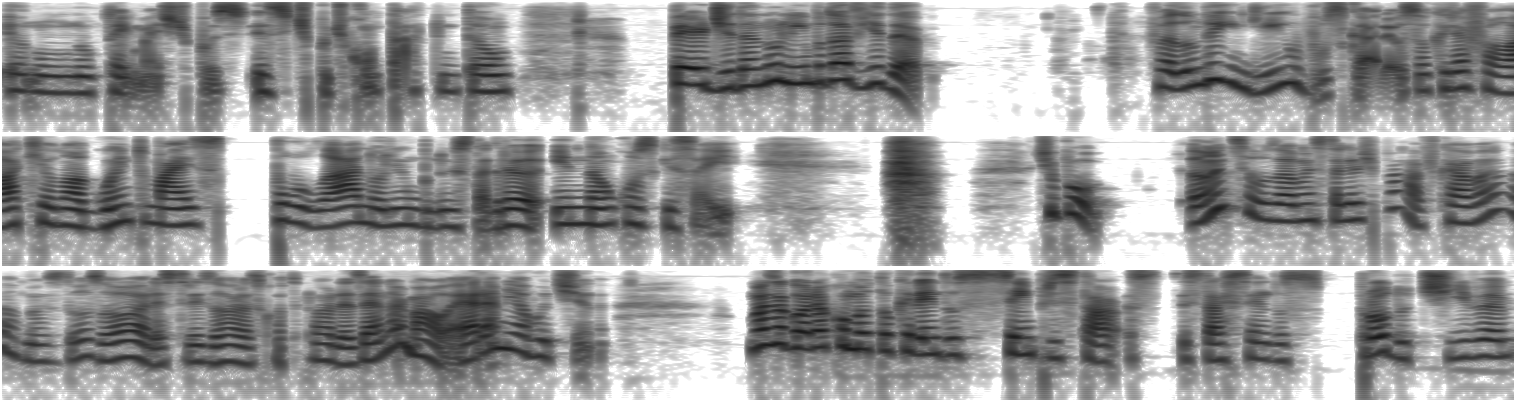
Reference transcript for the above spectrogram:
eu não, não tenho mais tipo, esse tipo de contato. Então, perdida no limbo da vida. Falando em limbos, cara, eu só queria falar que eu não aguento mais pular no limbo do Instagram e não conseguir sair. tipo, antes eu usava o Instagram, tipo, ah, ficava umas duas horas, três horas, quatro horas. É normal, era a minha rotina. Mas agora, como eu tô querendo sempre estar, estar sendo produtiva,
